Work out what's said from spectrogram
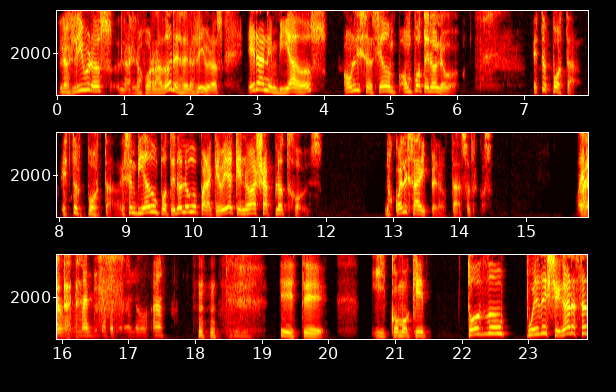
los libros, los, los borradores de los libros, eran enviados a un licenciado, a un poterólogo. Esto es posta, esto es posta. Es enviado a un poterólogo para que vea que no haya plot holes. Los cuales hay, pero ta, es otra cosa. Bueno, maldito poterólogo. Ah, este, y como que todo puede llegar a ser,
